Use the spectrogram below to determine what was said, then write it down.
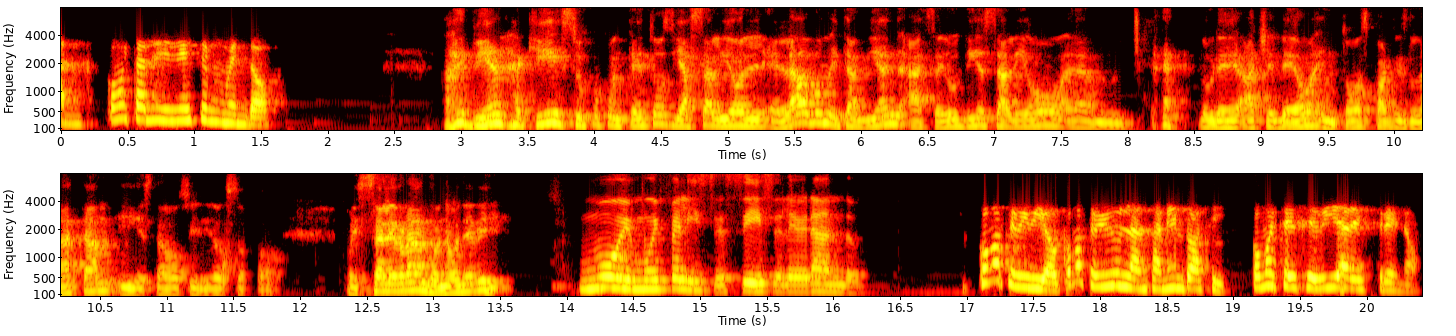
están? ¿Cómo están en este momento? Ay, bien, aquí súper contentos. Ya salió el, álbum y también hace un día salió um, lo de HBO en todas partes LATAM y Estados Unidos. pues celebrando, ¿no, Debbie? Muy, muy felices, sí, celebrando. ¿Cómo se vivió? ¿Cómo se vivió un lanzamiento así? ¿Cómo es ese día de estreno?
